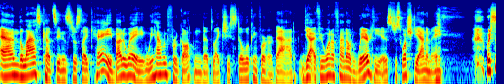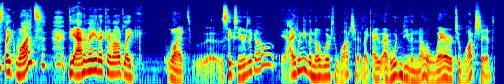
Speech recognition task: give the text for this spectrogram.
And the last cutscene is just like, hey, by the way, we haven't forgotten that, like, she's still looking for her dad. Yeah, if you want to find out where he is, just watch the anime. Which is like, what? The anime that came out, like, what, uh, six years ago? I don't even know where to watch it. Like, I, I wouldn't even know where to watch it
